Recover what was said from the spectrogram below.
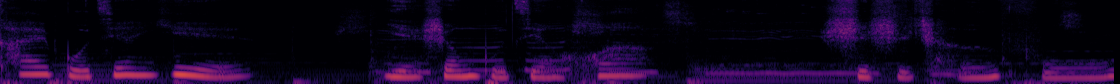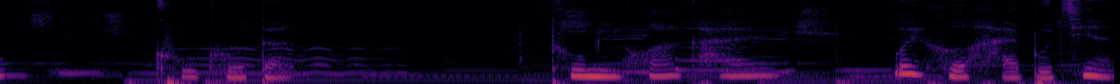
开不见叶，叶生不见花，世事沉浮，苦苦等。荼蘼花开，为何还不见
